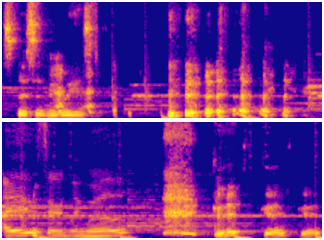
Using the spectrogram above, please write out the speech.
specifically. I certainly will. good, good, good.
